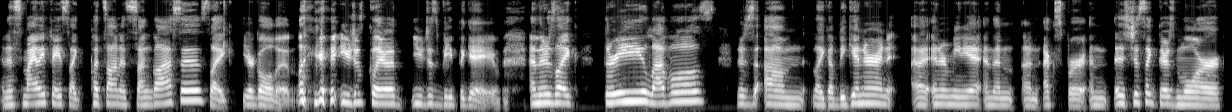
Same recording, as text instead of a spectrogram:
and the smiley face like puts on his sunglasses, like you're golden. Like you just cleared, you just beat the game. And there's like three levels. There's um like a beginner and uh, intermediate and then an expert. And it's just like there's more.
